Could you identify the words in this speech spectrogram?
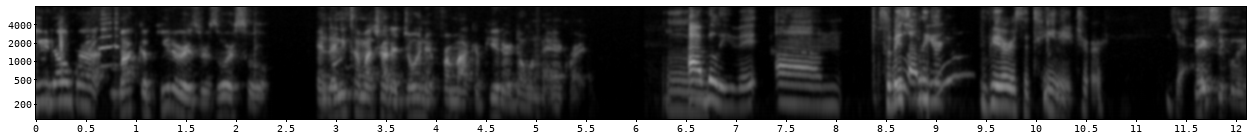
you know my my computer is resourceful, and anytime I try to join it from my computer, it don't want to act right. Mm. I believe it. Um, so basically, your computer is a teenager. Yeah, basically.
